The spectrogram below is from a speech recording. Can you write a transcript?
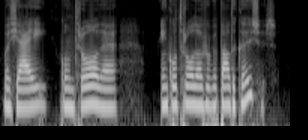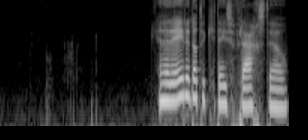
Was jij controle, in controle over bepaalde keuzes? En de reden dat ik je deze vraag stel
